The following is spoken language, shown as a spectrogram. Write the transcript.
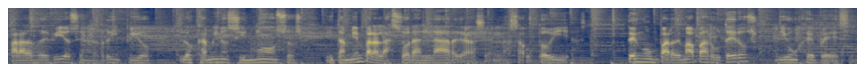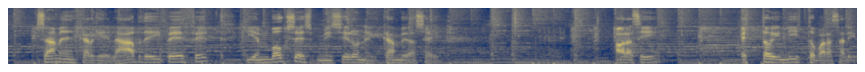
para los desvíos en el ripio, los caminos sinuosos y también para las horas largas en las autovías. Tengo un par de mapas ruteros y un GPS. Ya me descargué la app de IPF y en boxes me hicieron el cambio de aceite. Ahora sí, estoy listo para salir.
